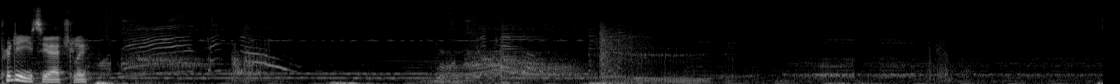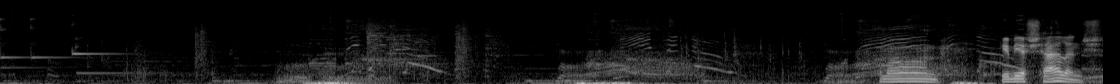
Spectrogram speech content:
Pretty easy, actually. Come on. Give me a challenge.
